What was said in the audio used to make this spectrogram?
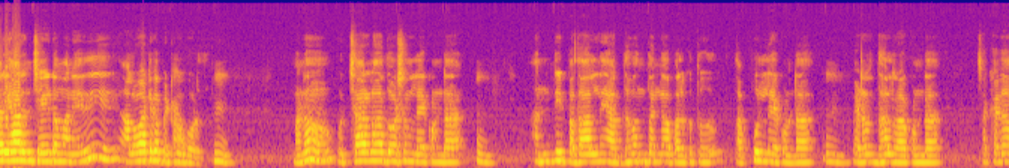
పరిహారం చేయడం అనేది అలవాటుగా పెట్టుకోకూడదు. మనం ఉచ్చారణ దోషం లేకుండా అన్ని పదాలని అర్థవంతంగా పలుకుతూ తప్పులు లేకుండా పెడర్థాలు రాకుండా చక్కగా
